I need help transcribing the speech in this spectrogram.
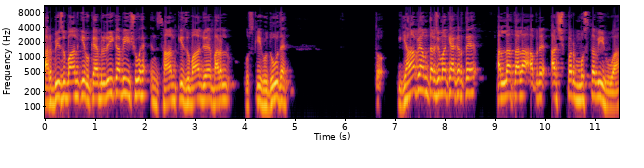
عربی زبان کی وکیبلری کا بھی ایشو ہے، انسان کی زبان جو ہے برل اس کی حدود ہے۔ تو یہاں پہ ہم ترجمہ کیا کرتے ہیں؟ اللہ تعالیٰ اپنے عرش پر مستوی ہوا،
